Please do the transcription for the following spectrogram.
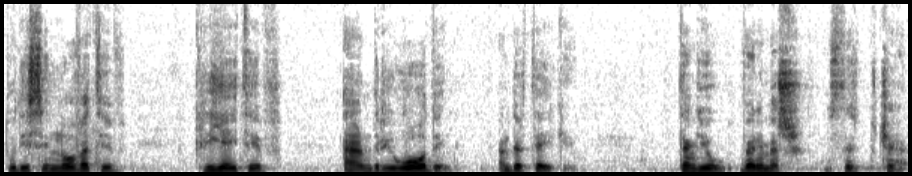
to this innovative, creative, and rewarding undertaking. Thank you very much, Mr. Chair.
